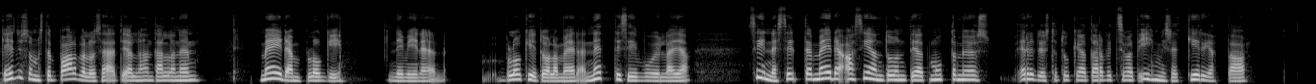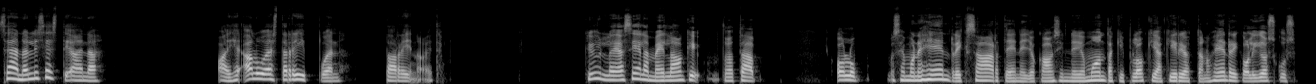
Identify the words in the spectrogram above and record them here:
Kehitysvammaisten palvelusäätiöllä on tällainen meidän blogi-niminen blogi tuolla meidän nettisivuilla ja sinne sitten meidän asiantuntijat, mutta myös erityistä tukea tarvitsevat ihmiset kirjoittaa säännöllisesti aina aihealueesta riippuen tarinoita. Kyllä, ja siellä meillä onkin tota, ollut semmoinen Henrik Saarteinen, joka on sinne jo montakin blogia kirjoittanut. Henrik oli joskus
